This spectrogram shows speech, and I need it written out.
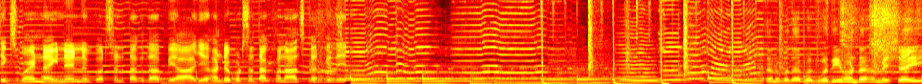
6.99% ਤੱਕ ਦਾ ਵਿਆਜ 100% ਤੱਕ ਫਾਈਨਾਂਸ ਕਰਕੇ ਦੇ ਤੁਹਾਨੂੰ ਪਤਾ ਭਗਵਤੀ ਹੋਂਡਾ ਹਮੇਸ਼ਾ ਹੀ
